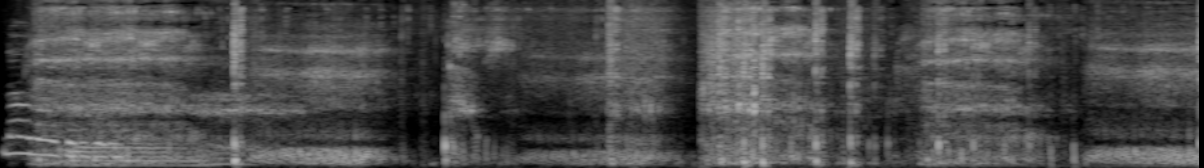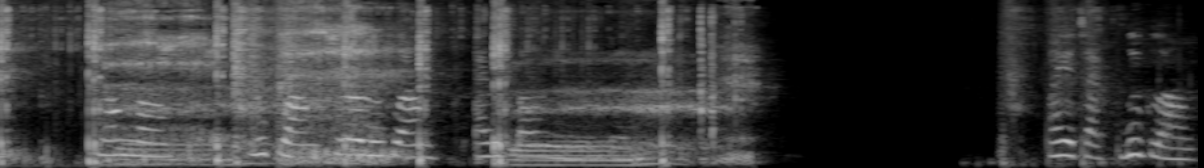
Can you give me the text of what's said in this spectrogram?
No, no, goody goody. Long, long. Luke Long. Hello, Luke Long. I was following you. Good. I attacked Luke Long.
